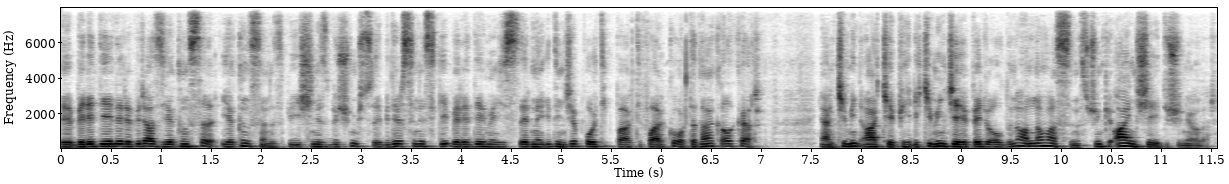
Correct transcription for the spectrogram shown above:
E, belediyelere biraz yakınsa, yakınsanız, bir işiniz düşmüşse bilirsiniz ki belediye meclislerine gidince politik parti farkı ortadan kalkar. Yani kimin AKP'li, kimin CHP'li olduğunu anlamazsınız. Çünkü aynı şeyi düşünüyorlar.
